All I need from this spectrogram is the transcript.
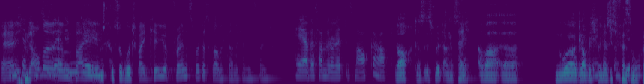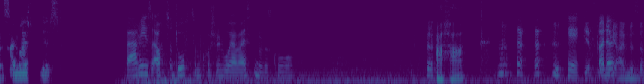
Bin Äh, ich ich jetzt schon zu glaube, sehr ähm, bei, Game? So gut. bei Kill Your Friends wird das, glaube ich, gar nicht angezeigt. Hey, aber das haben wir doch letztes Mal auch gehabt. Doch, das ist, wird angezeigt. Echt? Aber äh, nur, glaube ich, wenn du jetzt Ich versuche es. dreimal spielst. Bari ist auch zu doof zum Kuscheln. Woher weißt denn du das, Koro? Aha. Okay, Jetzt kommen die Leute, Geheimnisse.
